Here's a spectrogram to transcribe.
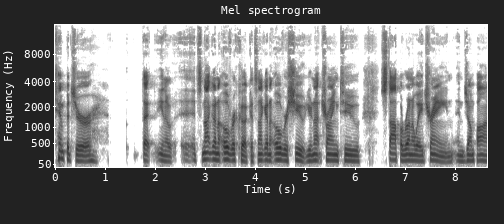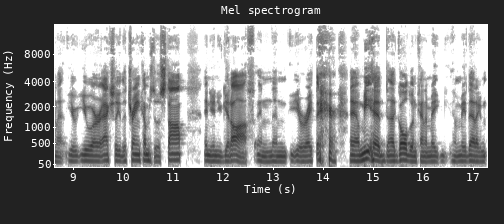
temperature that you know it's not going to overcook it's not going to overshoot. You're not trying to stop a runaway train and jump on it. You you are actually the train comes to a stop and then you get off and then you're right there. You know, Meathead uh, Goldwyn kind of made made that an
